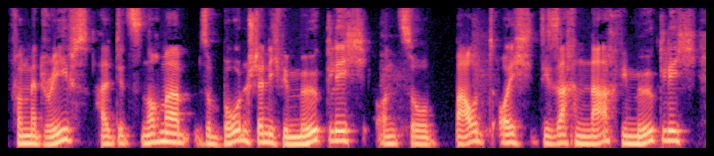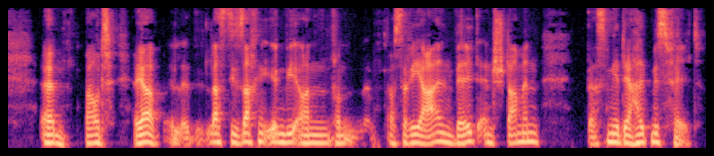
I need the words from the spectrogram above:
von Matt Reeves, halt jetzt nochmal so bodenständig wie möglich und so baut euch die Sachen nach wie möglich, ähm, baut, ja, lasst die Sachen irgendwie an, von, aus der realen Welt entstammen, dass mir der halt missfällt.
